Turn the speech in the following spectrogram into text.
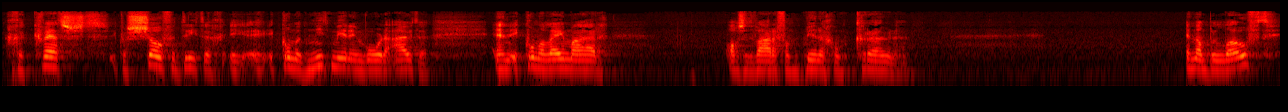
gekwetst. Ik was zo verdrietig. Ik, ik, kon het niet meer in woorden uiten. En ik kon alleen maar, als het ware, van binnen gewoon kreunen. En dan belooft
